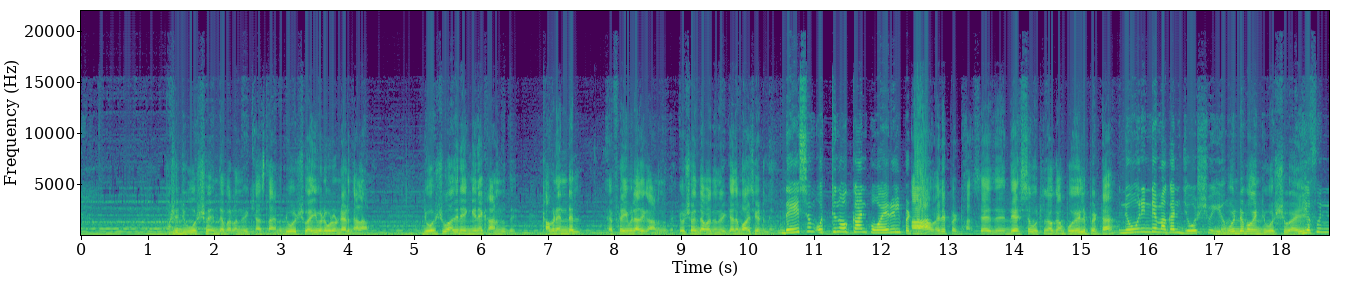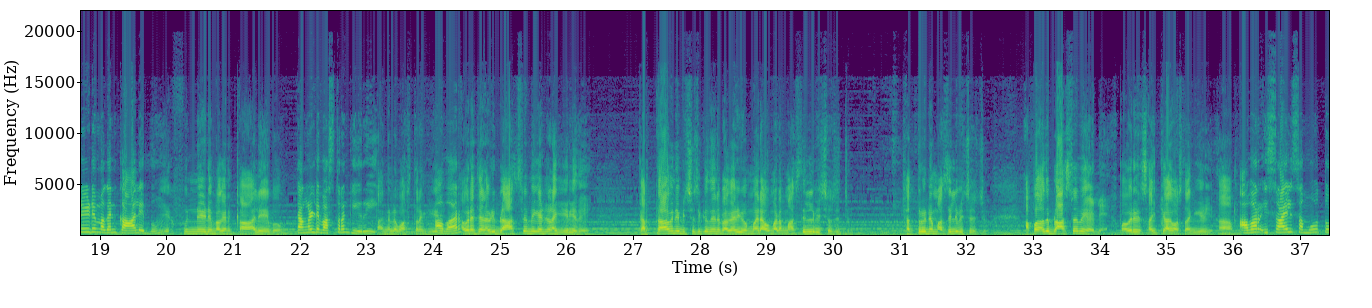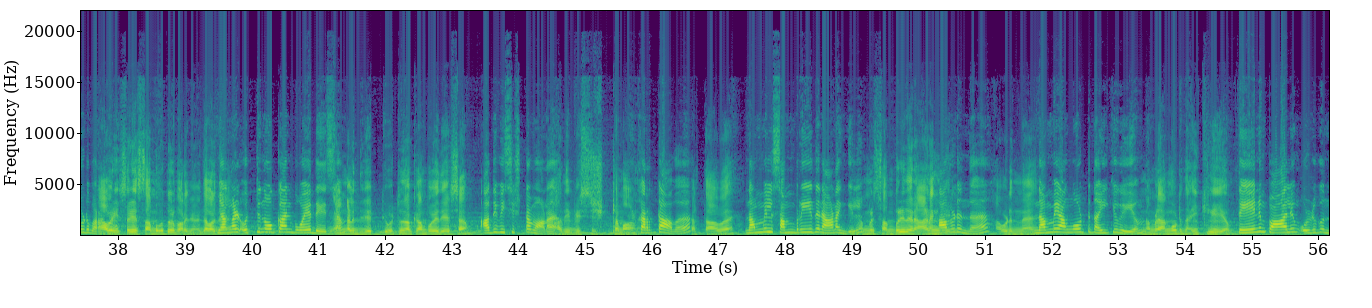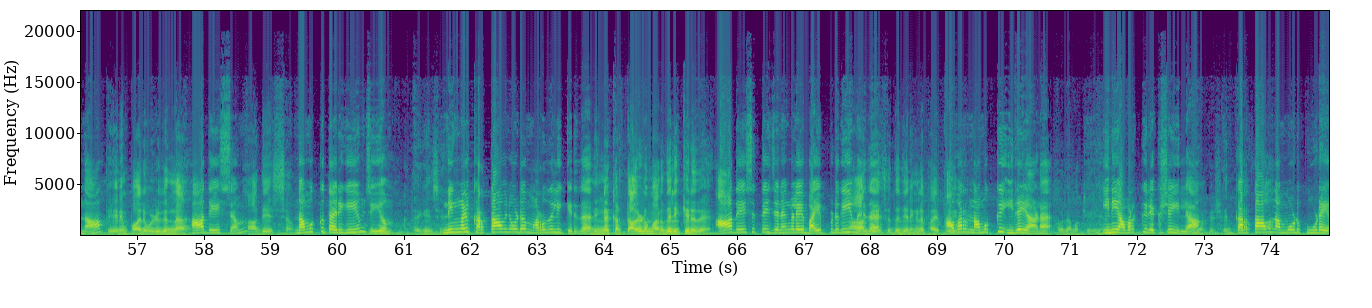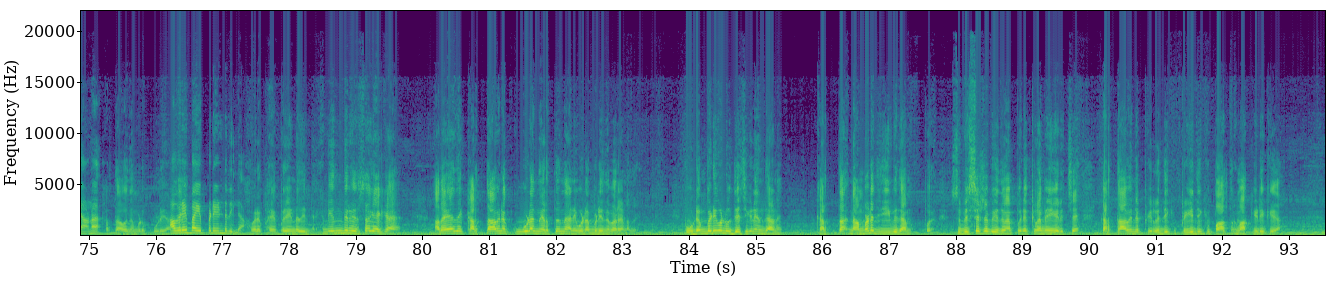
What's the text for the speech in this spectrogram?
പക്ഷെ ജോഷു എന്താ പറയുന്നത് വെക്കാൻ സ്ഥാനം ജോഷുവായി ഇവിടെ ഇവിടെ ഉണ്ടായിരുന്ന ആളാണ് ജോഷു അതിനെങ്ങനെ കാണുന്നത്? കവനന്റൽ ഫ്രെയിമിൽ അത് കാണുന്നത്. ജോഷുവ എന്താ പറയുന്നത് വെക്കാൻ വായിച്ചു കേട്ടില്ലേ? ദേശം ഒറ്റുനോക്കാൻ പോയവരിൽപ്പെട്ട ആ സെ- ദേശം ഉറ്റുനോക്കാൻ പോയതിൽപ്പെട്ട നൂനിന്റെ മകൻ ജോഷുവയും മൂന്റെ മകൻ ജോഷുവായി യഫുന്നയുടെ മകൻ കാലെബും യഫുന്നയുടെ മകൻ കാലേബും തങ്ങളുടെ വസ്ത്രം കീറി. തങ്ങളുടെ വസ്ത്രം കീറി. അവർ- അവരെച്ചാൽ അവർ ബ്ലാസ്റ്റമിക്കായിട്ടാണ് കീറിയത്. കർത്താവിനെ വിശ്വസിക്കുന്നതിന് പകരം ഇവന്മാർ അവന്മാരുടെ മസിലിൽ വിശ്വസിച്ചു. ശത്രുവിന്റെ മസിലിൽ വിശ്വസിച്ചു. അപ്പൊ അത് ബ്ലാസ്ഫമിയല്ലേ അപ്പൊ അവർ സഹിക്കാതെ വസ്ത്രം കീറി. ആ. അവർ ഇസ്രായേൽ സമൂഹത്തോട് പറഞ്ഞു. അവർ ഇസ്രായേൽ സമൂഹത്തോട് പറഞ്ഞു. എന്താ പറഞ്ഞു? ഞങ്ങൾ ഒറ്റുനോക്കാൻ പോയ ദേശം ഞങ്ങൾ ഒറ്റുനോക്കാൻ പോയ ദേശം അതിവിശിഷ്ടമാണ്. അതിവിശിഷ്ടമാണ്. കർത്താവ് കർത്താവ് നമ്മിൽ സംപ്രീതനാണെങ്കിൽ നമ്മൾ സംപ്രീതനാണെങ്കിൽ അവിടുന്ന് അവിടുന്ന് നമ്മെ അങ്ങോട്ട് നയിക്കുകയും നമ്മളെ അങ്ങോട്ട് നയിക്കുകയും തേനും പാലും ഒഴുകുന്ന തേനും പാലും ഒഴുകുന്ന ആ ദേശം ആ ദേശം നമുക്ക് തരികയും ചെയ്യും. നിങ്ങൾ കർത്താവിനോട് മറുതലിക്കരുത്. നിങ്ങൾ കർത്താവിനോട് മറുതലിക്കരുത്. ആ ദേശത്തെ ജനങ്ങളെ ഭയപ്പെടുകയും ആ വരുത് ദേശത്തെ ജനങ്ങളെ അവർ നമുക്ക് ഇരയാണ്. ഇനി അവർക്ക് രക്ഷയില്ല. കർത്താവ് നമ്മോട് കൂടെയാണ്. കർത്താവ് നമ്മുടെ കൂടെയാണ്. അവരെ ഭയപ്പെടേണ്ടതില്ല. അവരെ ഭയപ്പെടേണ്ടതില്ല. എന്ത് രസം കേൾക്കാൻ അതായത് കർത്താവിനെ കൂടെ നിർത്തുന്നതാണ് ഈ ഉടമ്പടി എന്ന് പറയുന്നത് ഇപ്പൊ ഉടമ്പടി കൊണ്ട് ഉദ്ദേശിക്കുന്നത് എന്താണ്? കർത്ത നമ്മുടെ ജീവിതം സുവിശേഷ വിഹിതമായി പുനഃക്രമീകരിച്ച് കർത്താവിന്റെ പ്രീതിക്ക് പ്രീതിക്ക് പാത്രമാക്കിയെടുക്കുക.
